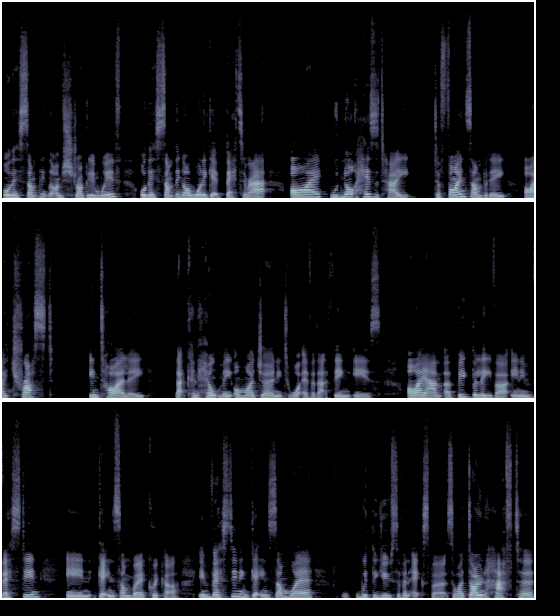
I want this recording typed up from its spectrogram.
or there's something that I'm struggling with, or there's something I want to get better at, I would not hesitate to find somebody I trust entirely that can help me on my journey to whatever that thing is. I am a big believer in investing in getting somewhere quicker, investing in getting somewhere with the use of an expert. So I don't have to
